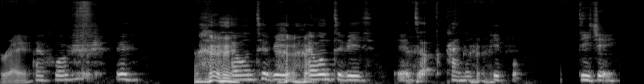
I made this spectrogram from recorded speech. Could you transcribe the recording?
Right? i hope i want to be i want to be uh, that kind of people dj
